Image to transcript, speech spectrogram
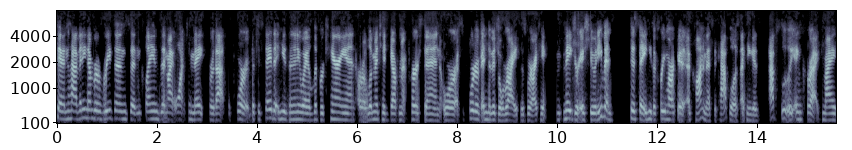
can have any number of reasons and claims they might want to make for that support. But to say that he's in any way a libertarian or a limited government person or a supporter of individual rights is where I take major issue. And even to say he's a free market economist, a capitalist, I think is absolutely incorrect. My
